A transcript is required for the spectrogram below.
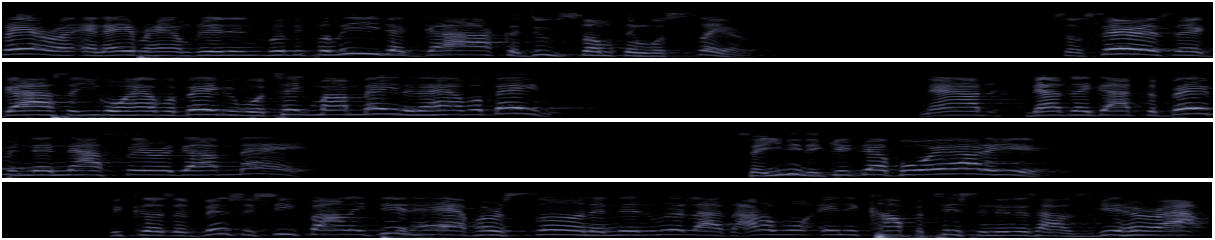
Sarah and Abraham didn't really believe that God could do something with Sarah. So Sarah said, God said, you're going to have a baby. Well, take my maiden and have a baby. Now, now they got the baby, and then now Sarah got mad. Say, you need to get that boy out of here. Because eventually she finally did have her son and then realized, I don't want any competition in this house. Get her out.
